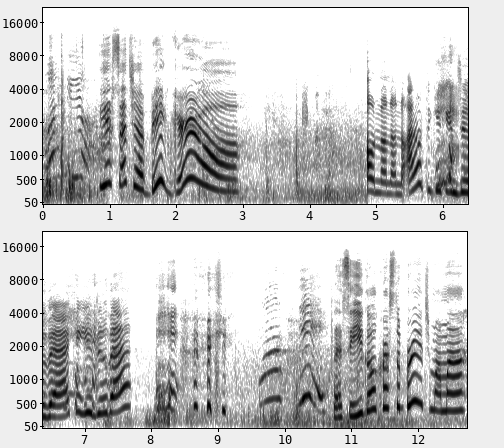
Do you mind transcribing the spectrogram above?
Right here. You're such a big girl. Oh, no, no, no. I don't think you can do that. Can you do that? Let's see you go across the bridge, mama.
